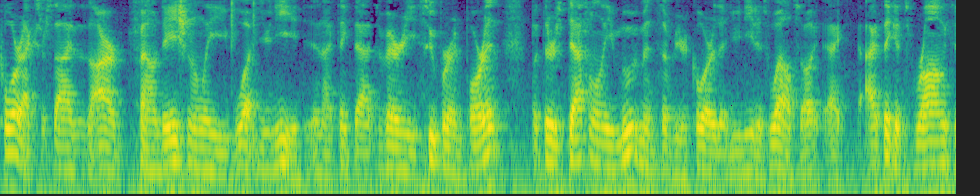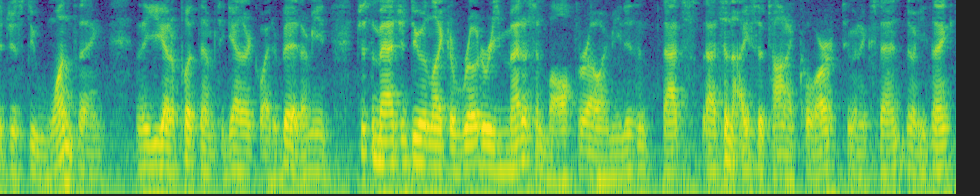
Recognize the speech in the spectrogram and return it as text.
core exercises are foundationally what you need, and I think that's very super important. But there's definitely movements of your core that you need as well. So I, I think it's wrong to just do one thing. I think you got to put them together quite a bit. I mean, just imagine doing like a rotary medicine ball throw. I mean, isn't that's that's an isotonic core to an extent, don't you think?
